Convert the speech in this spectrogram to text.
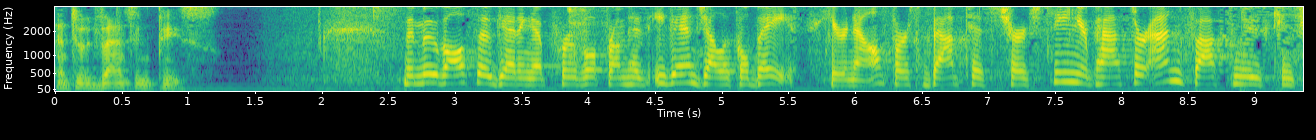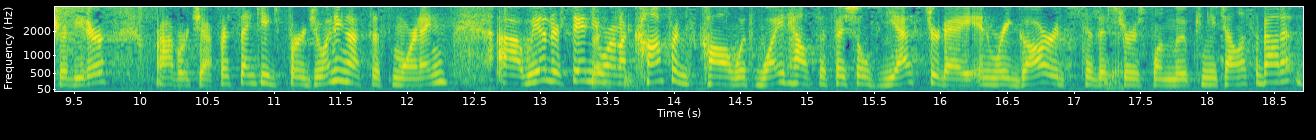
and to advancing peace. The move also getting approval from his evangelical base. Here now, First Baptist Church senior pastor and Fox News contributor, Robert Jeffress. Thank you for joining us this morning. Uh, we understand you were on a conference call with White House officials yesterday in regards to this yeah. Jerusalem move. Can you tell us about it?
